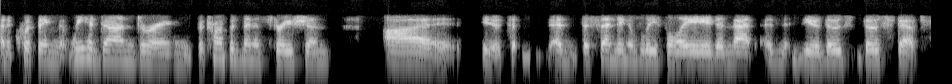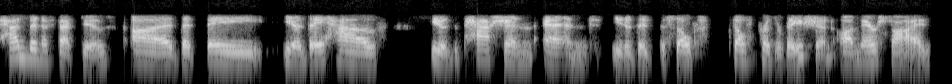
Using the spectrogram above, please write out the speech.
and equipping that we had done during the Trump administration uh, you know, and the sending of lethal aid and that, and, you know, those, those steps had been effective, uh, that they, you know, they have, you know, the passion and, you know, the, the self, self-preservation on their side.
